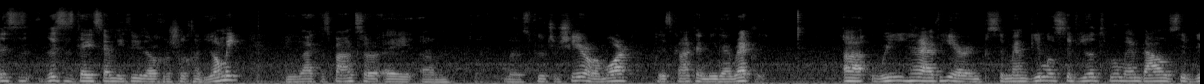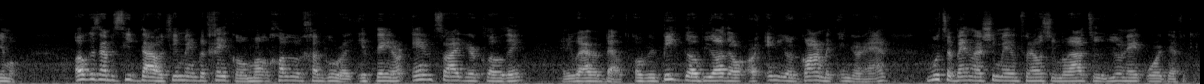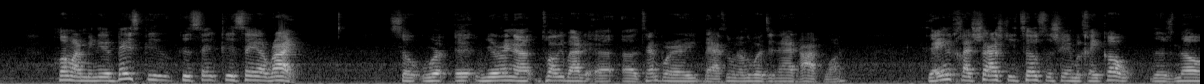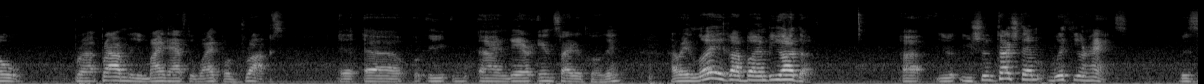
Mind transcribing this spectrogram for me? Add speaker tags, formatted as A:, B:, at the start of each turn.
A: this is this is day seventy three. The Aruch Shulchan Yomi. If you'd like to sponsor a um, future share or more, please contact me directly. Uh, we have here in Mem Gimel Siv Yud through Mem Dal Siv Gimel. If they are inside your clothing and you have a belt, or the big or in your garment in your hand, mutar ben lashim allowed to urinate or defecate. Klomar, meaning basically could say could say a right. So we're uh, we're in a talking about a, a, temporary bathroom, in other words, an ad hoc one. There's no problem that you might have to wipe of drops, uh, uh, and they're inside the clothing. Uh, you, you shouldn't touch them with your hands. And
